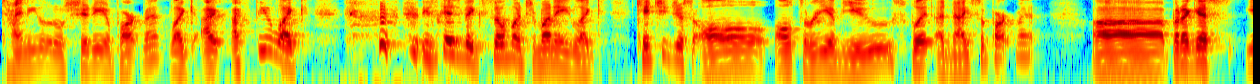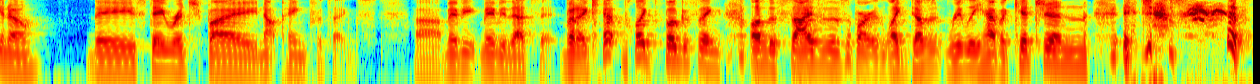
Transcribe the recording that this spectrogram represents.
tiny little shitty apartment. Like, I, I feel like these guys make so much money. Like, can't you just all, all three of you split a nice apartment? Uh, but I guess, you know, they stay rich by not paying for things. Uh, maybe maybe that's it. But I kept like focusing on the size of this apartment. Like doesn't really have a kitchen. It just it's,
